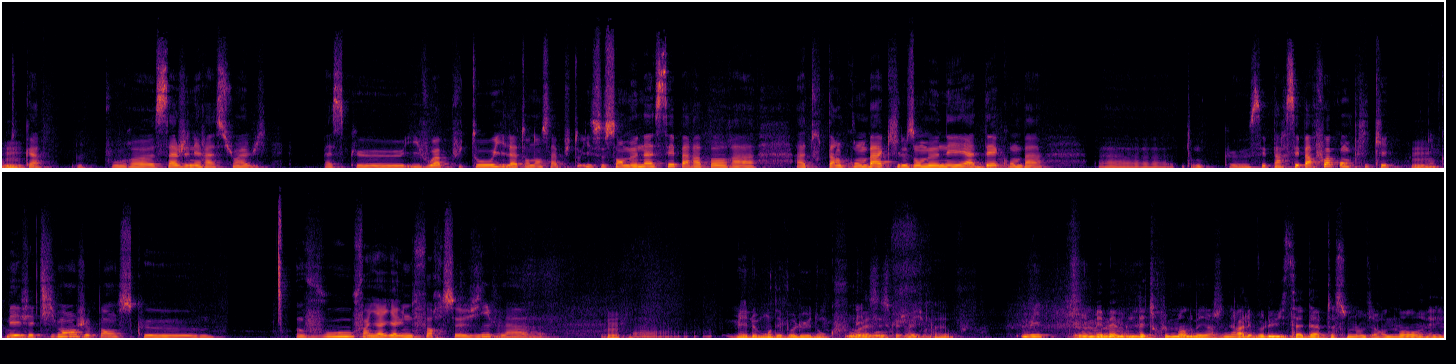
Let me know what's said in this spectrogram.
en Mm. tout cas, pour euh, sa génération à lui. Parce qu'il voit plutôt, il a tendance à plutôt, il se sent menacé par rapport à, à tout un combat qu'ils ont mené, à des combats. Euh, donc euh, c'est par, c'est parfois compliqué. Hmm. Mais effectivement, je pense que vous, enfin, il y, a- il y a une force vive là. euh, Mhm. Mais le monde évolue, donc faut. Ouais, c'est ce que dit. faut- oui. Oui, mais même l'être humain de manière générale évolue, il s'adapte à son environnement et.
